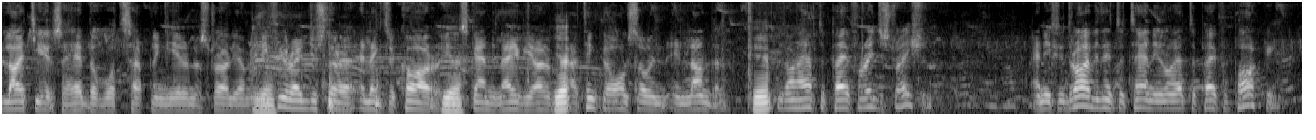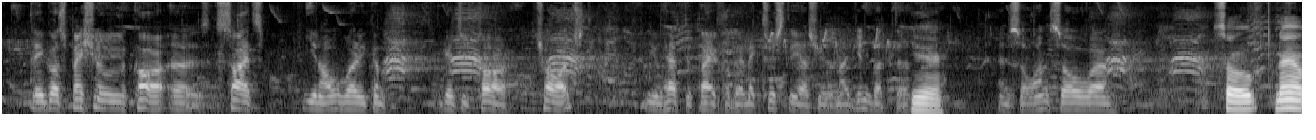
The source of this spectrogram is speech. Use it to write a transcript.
light years ahead of what's happening here in Australia. I mean, if you register an electric car Yeah. in Scandinavia, Yeah. I think they're also in, in London, Yeah. you don't have to pay for registration. And if you drive it into town, you don't have to pay for parking. They've got special car uh, sites, you know, where you can get your car charged. You have to pay for the electricity, I should imagine, but uh, Yeah. and so on. So. Uh, So now,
